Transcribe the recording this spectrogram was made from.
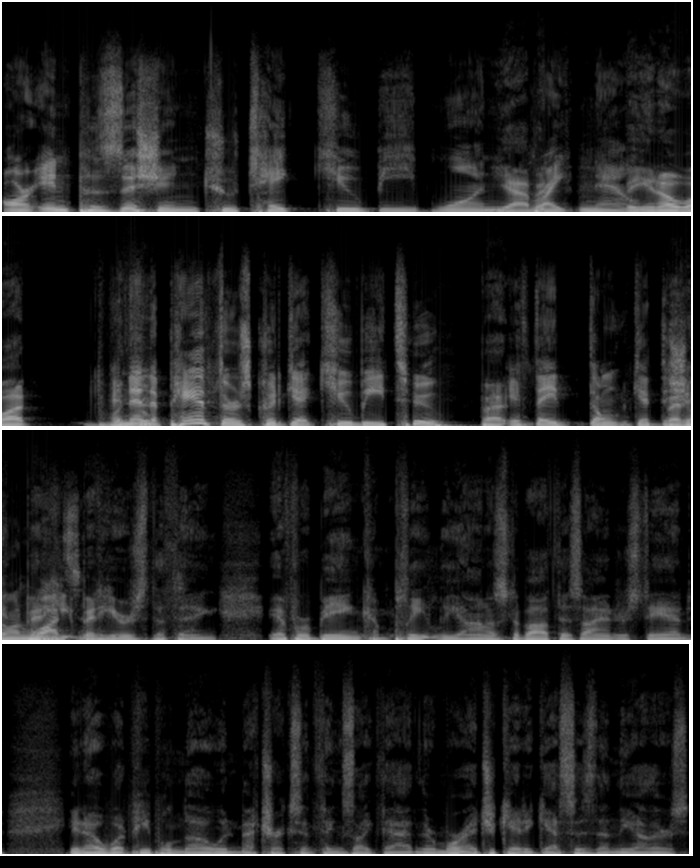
are in position to take QB one Yeah, but, right now, But you know what? And then the- the Panthers could get QB two, But- if they don't get But, Deshaun but, he- Watson. but here's the thing: if we're being completely honest about this, I understand, you know, what people know and metrics and things like that, and they're more educated guesses than the others.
